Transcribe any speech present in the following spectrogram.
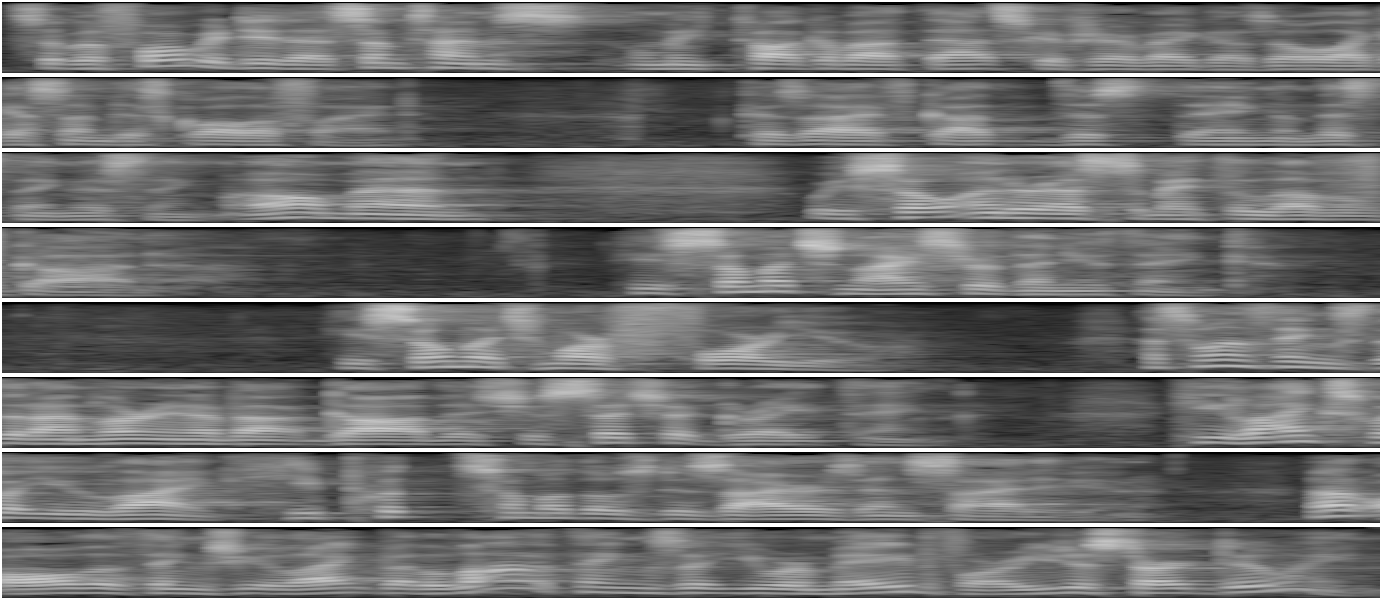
So before we do that, sometimes when we talk about that scripture, everybody goes, oh, I guess I'm disqualified because I've got this thing and this thing, this thing. Oh, man, we so underestimate the love of God. He's so much nicer than you think. He's so much more for you. That's one of the things that I'm learning about God that's just such a great thing. He likes what you like. He put some of those desires inside of you. Not all the things you like, but a lot of things that you were made for, you just start doing.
